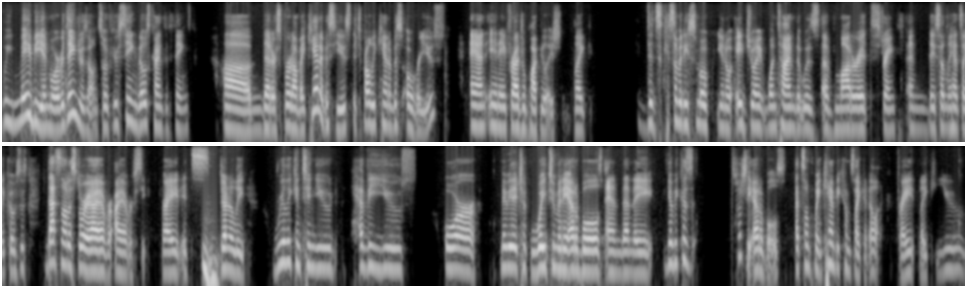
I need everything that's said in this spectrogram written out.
we may be in more of a danger zone. So if you're seeing those kinds of things um, that are spurred on by cannabis use, it's probably cannabis overuse and in a fragile population. Like did somebody smoke, you know, a joint one time that was of moderate strength and they suddenly had psychosis? That's not a story I ever I ever see, right? It's Mhm. generally really continued heavy use or maybe they took way too many edibles and then they, you know, because especially edibles at some point can become psychedelic, right? Like you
